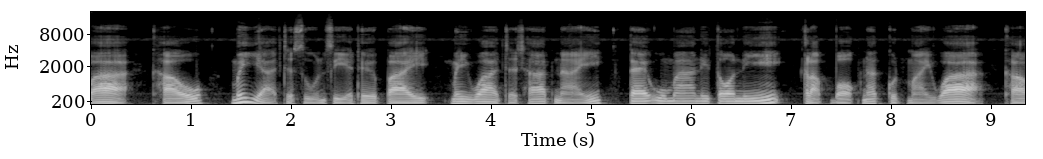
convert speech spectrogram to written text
ว่า เขาไม่อยากจะสูญเสียเธอไป ไม่ว่าจะชาติไหน แต่อุมาในตอนนี้กลับบอกนักกฎหมายว่า เขา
